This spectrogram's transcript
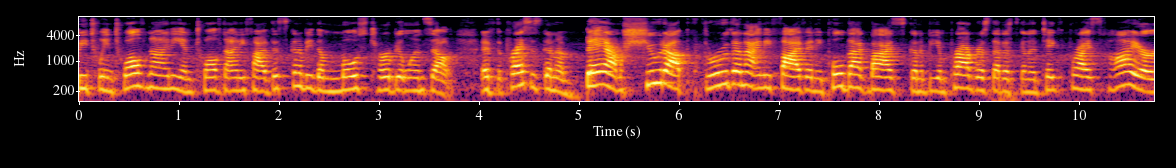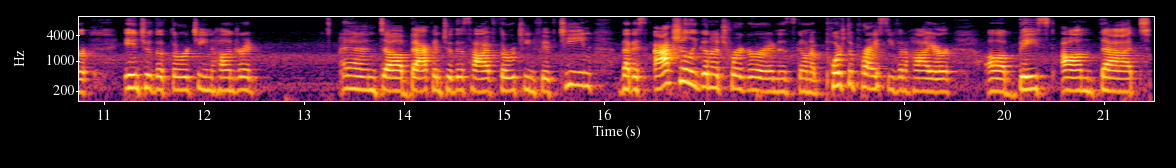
between 1290 and 1295 this is going to be the most turbulent zone. If the price is going to bam shoot up through the 95 any pullback buys is going to be in progress that is going to take the price higher into the 1300 and uh, back into this high of 1315 that is actually going to trigger and is going to push the price even higher uh, based on that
